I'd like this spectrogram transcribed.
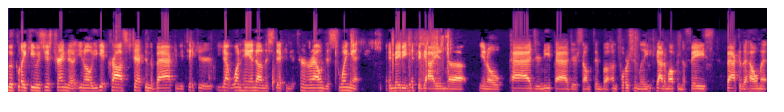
looked like he was just trying to, you know, you get cross checked in the back and you take your, you got one hand on the stick and you turn around to swing it and maybe hit the guy in the, you know, pads or knee pads or something. But unfortunately, he got him up in the face, back of the helmet.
